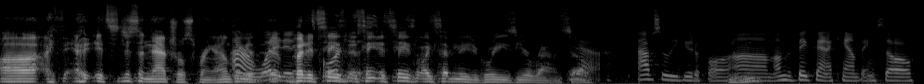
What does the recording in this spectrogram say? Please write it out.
Uh, I think it's just a natural spring. I don't think don't know it's, what it is. but It's it stays gorgeous. it stays like 70 degrees year round. So Mm-hmm. Yeah, absolutely beautiful. Um, I'm a big fan of camping, so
